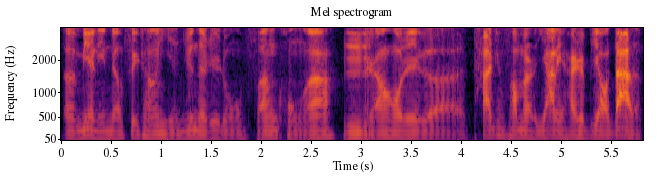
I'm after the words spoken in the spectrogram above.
呃面临着非常严峻的这种反恐啊，嗯然后这个他这方面的压力还是比较大的。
